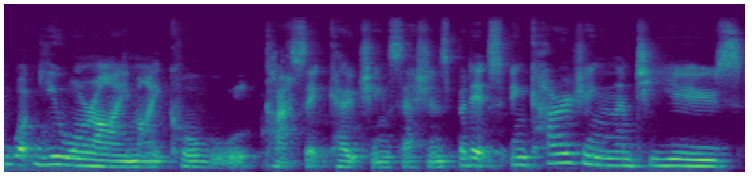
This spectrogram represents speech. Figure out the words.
what you or I might call classic coaching sessions, but it's encouraging them to use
